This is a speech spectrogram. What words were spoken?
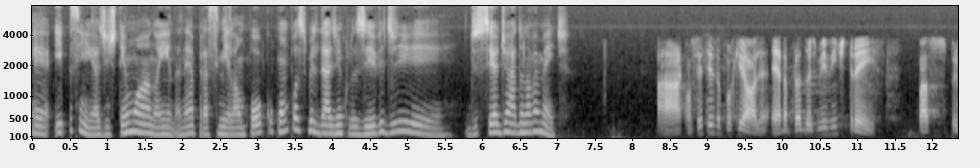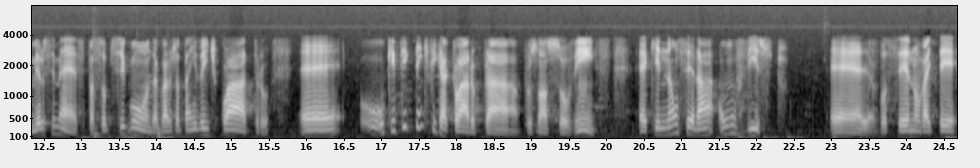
É, e assim, a gente tem um ano ainda, né, para assimilar um pouco, com possibilidade, inclusive, de, de ser adiado novamente. Ah, com certeza, porque olha, era para 2023, passou primeiro semestre, passou para o segundo, agora já está em 24. É, o que tem que ficar claro para os nossos ouvintes é que não será um visto. É, você não vai ter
